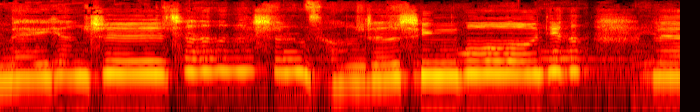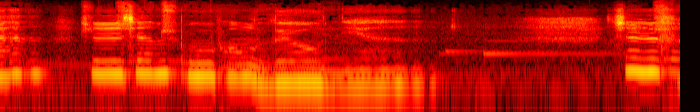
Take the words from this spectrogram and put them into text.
眉眼之间深藏着心默念，恋指尖触碰流年。枝繁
